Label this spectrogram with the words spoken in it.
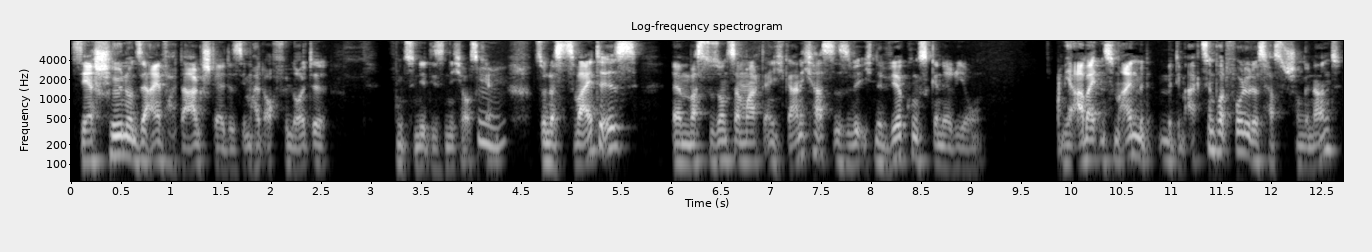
sehr schön und sehr einfach dargestellt. Das ist eben halt auch für Leute funktioniert, die es nicht auskennen. Mhm. So, und das zweite ist, ähm, was du sonst am Markt eigentlich gar nicht hast, ist wirklich eine Wirkungsgenerierung. Wir arbeiten zum einen mit, mit dem Aktienportfolio, das hast du schon genannt.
